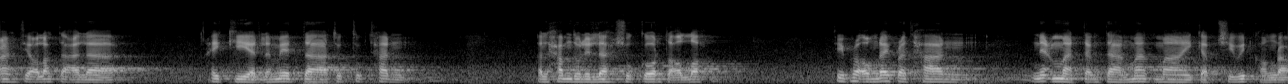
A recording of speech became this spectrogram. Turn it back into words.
อะห์ที่อัลลอฮฺตะอาลาให้เกียรติและเมตตาทุกๆทท่านอัลฮัมดุลิลละชุกรต่อ Allah ที่พระองค์ได้ประทานเนืหมัดต่าง ๆ มากมายกับชีวิตของเรา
